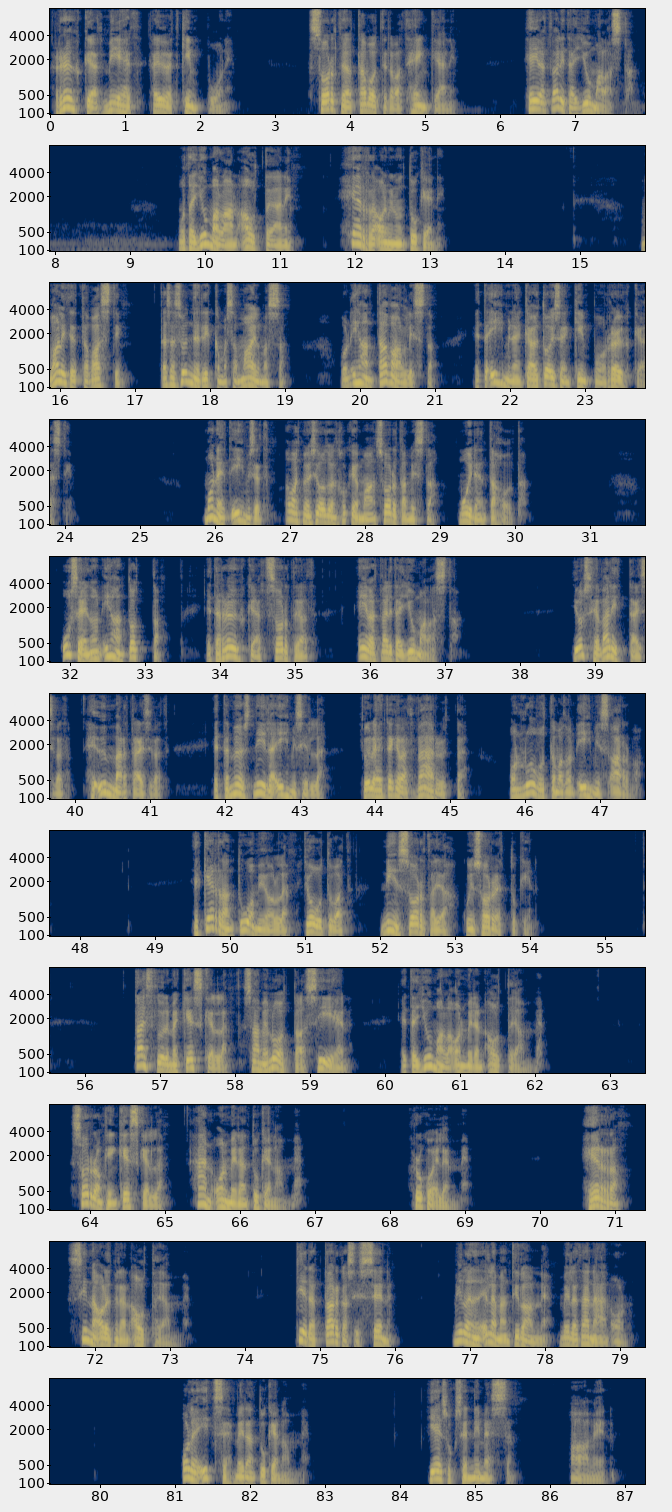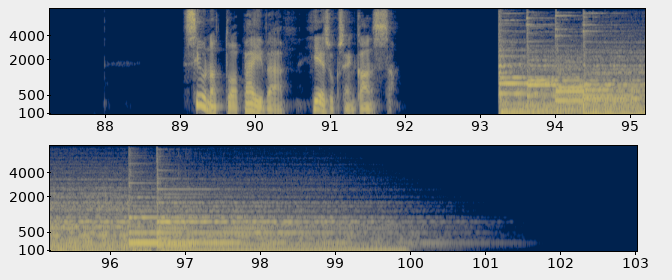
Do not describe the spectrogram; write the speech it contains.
Röyhkeät miehet käyvät kimppuuni. Sorteat tavoittelevat henkeäni. He eivät välitä Jumalasta. Mutta Jumala on auttajani. Herra on minun tukeni. Valitettavasti tässä synnin rikkamassa maailmassa on ihan tavallista, että ihminen käy toisen kimppuun röyhkeästi. Monet ihmiset ovat myös joutuneet kokemaan sortamista muiden taholta. Usein on ihan totta, että röyhkeät sortajat eivät välitä Jumalasta. Jos he välittäisivät, he ymmärtäisivät, että myös niillä ihmisillä, joille he tekevät vääryyttä, on luovuttamaton ihmisarvo. Ja kerran tuomiolle joutuvat niin sortaja kuin sorrettukin. Taisteluidemme keskellä saamme luottaa siihen, että Jumala on meidän auttajamme. Sorronkin keskellä hän on meidän tukenamme. Rukoilemme. Herra, sinä olet meidän auttajamme. Tiedät tarkasti sen, millainen elämäntilanne meillä tänään on. Ole itse meidän tukenamme. Jeesuksen nimessä. Aamen. Siunattua päivää Jeesuksen kanssa.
